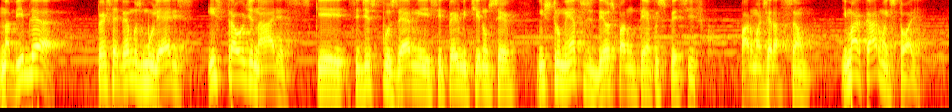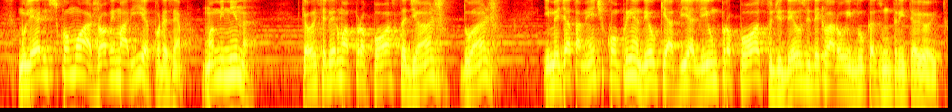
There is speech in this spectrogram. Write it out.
Na Bíblia, percebemos mulheres extraordinárias que se dispuseram e se permitiram ser instrumentos de Deus para um tempo específico, para uma geração e marcaram a história. Mulheres como a jovem Maria, por exemplo, uma menina que ao receber uma proposta de anjo, do anjo, imediatamente compreendeu que havia ali um propósito de Deus e declarou em Lucas 1:38:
